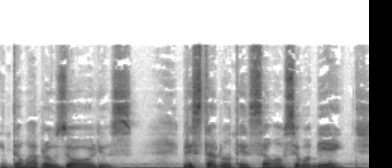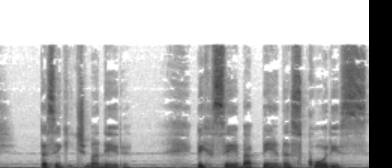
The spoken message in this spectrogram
Então abra os olhos, prestando atenção ao seu ambiente da seguinte maneira: perceba apenas cores,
